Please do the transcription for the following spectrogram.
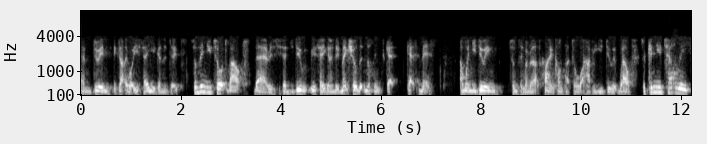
um, doing exactly what you say you're going to do. Something you talked about there is you said you do what you say you're going to do. Make sure that nothing get gets missed. And when you're doing something, whether that's client contact or what have you, you do it well. So can you tell me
